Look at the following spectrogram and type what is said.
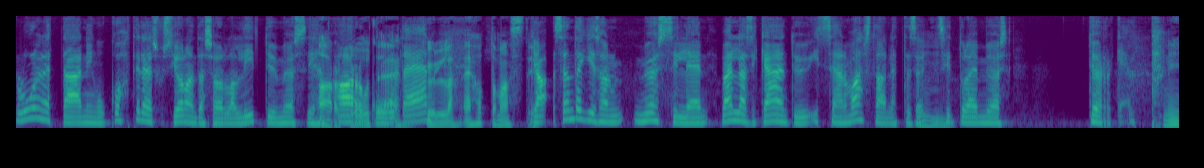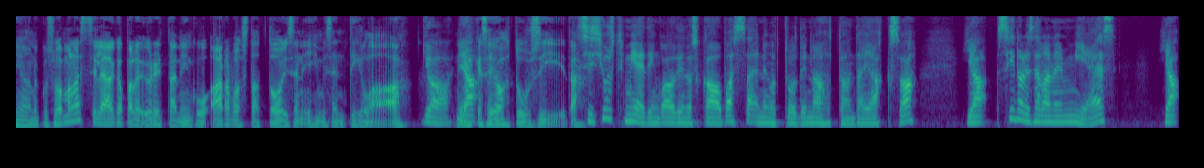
luulen, että tämä niinku kohteliaisuus jollain tasolla liittyy myös siihen arkuuteen. arkuuteen. Kyllä, ehdottomasti. Ja sen takia se on myös silleen, välillä se kääntyy itseään vastaan, että se, Mm. siitä tulee myös törkeyttä. Niin on, kun suomalaiset sille aika paljon yrittää niin kuin arvostaa toisen ihmisen tilaa, Joo. niin ja ehkä se johtuu siitä. siis just mietin, kun oltiin tuossa kaupassa ennen kuin tultiin nauhoittamaan tätä jaksoa. Ja siinä oli sellainen mies, ja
